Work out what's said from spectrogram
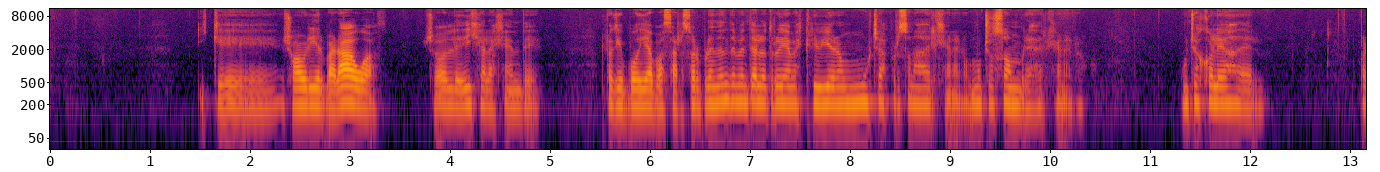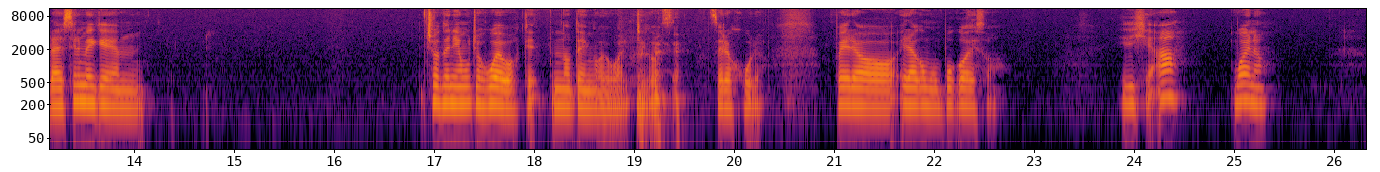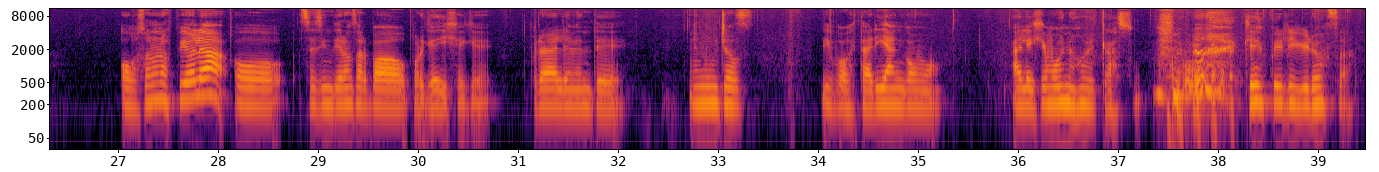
Y que yo abrí el paraguas, yo le dije a la gente, lo que podía pasar. Sorprendentemente al otro día me escribieron muchas personas del género, muchos hombres del género, muchos colegas de él, para decirme que mm, yo tenía muchos huevos, que no tengo igual, chicos, se lo juro. Pero era como un poco eso. Y dije, ah, bueno, o son unos piola o se sintieron zarpados porque dije que probablemente muchos tipo estarían como alejémonos de caso, que es peligrosa.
